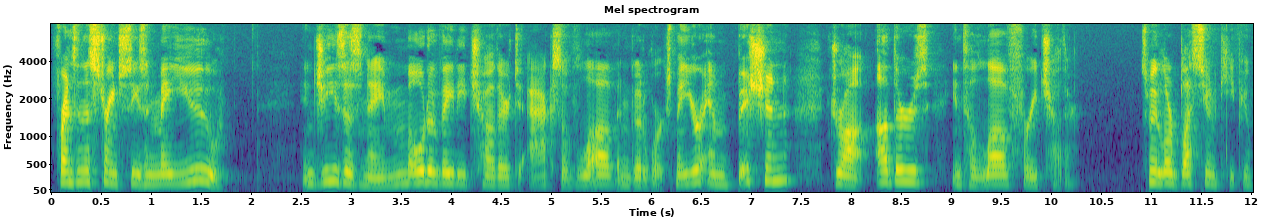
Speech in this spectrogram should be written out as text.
Friends, in this strange season, may you, in Jesus' name, motivate each other to acts of love and good works. May your ambition draw others into love for each other. So may the Lord bless you and keep you.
